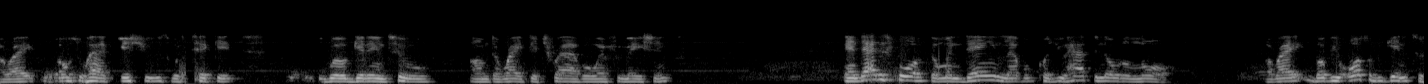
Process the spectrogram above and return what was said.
All right. For those who have issues with tickets, we'll get into um, the right to travel information. And that is for the mundane level because you have to know the law. All right? But we also be getting to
